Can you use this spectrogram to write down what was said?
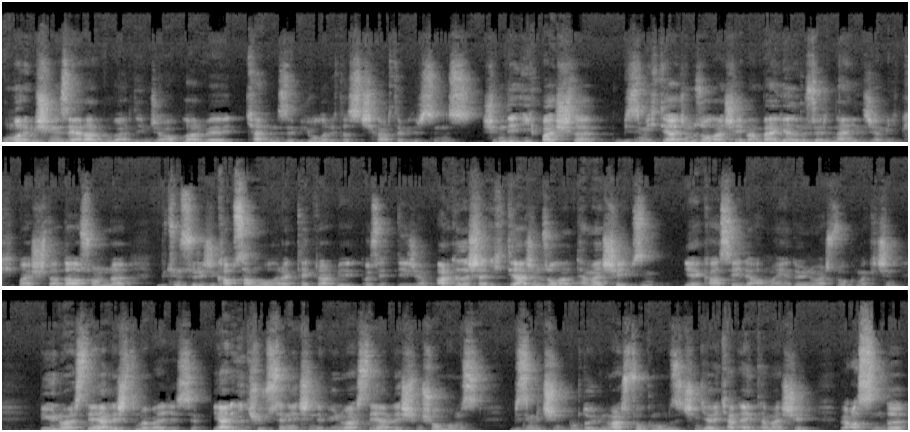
Umarım işinize yarar bu verdiğim cevaplar ve kendinize bir yol haritası çıkartabilirsiniz. Şimdi ilk başta bizim ihtiyacımız olan şey ben belgeler üzerinden gideceğim ilk başta. Daha sonra bütün süreci kapsamlı olarak tekrar bir özetleyeceğim. Arkadaşlar ihtiyacımız olan temel şey bizim YKS ile Almanya'da üniversite okumak için bir üniversiteye yerleştirme belgesi. Yani 2-3 sene içinde bir üniversiteye yerleşmiş olmamız bizim için burada üniversite okumamız için gereken en temel şey. Ve aslında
